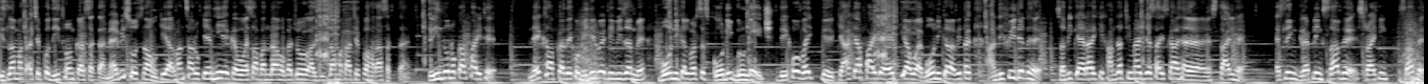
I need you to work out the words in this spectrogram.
इस्लाम अकाचेब को डिथ्रोन कर सकता है। मैं भी सोच रहा हूँ कि अरमान शाहरुखियन ही एक वैसा बंदा होगा जो इस्लाम अकाचेब को हरा सकता है। तो इन दोनों का फाइट है। नेक्स्ट आपका देखो मिडिल वेट डिवीज़न में बो निकल वर्सेस कोडी ब्रुंडेज देखो भाई क्या क्या फाइट ऐड किया हुआ है। बो निकल अभी तक अनडिफीटेड है। सभी कह रहा है कि खामजा चिमैच जैसा इसका स्टाइल है। रेसलिंग ग्रैपलिंग सब है स्ट्राइकिंग सब है।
